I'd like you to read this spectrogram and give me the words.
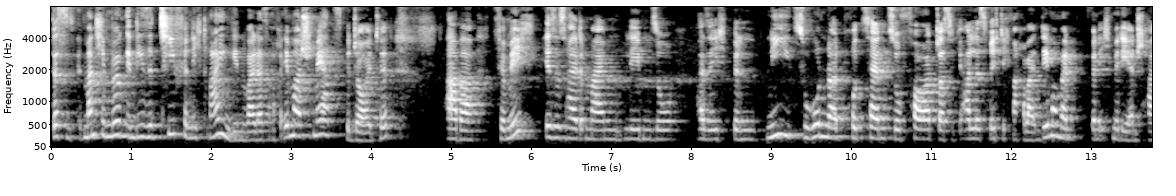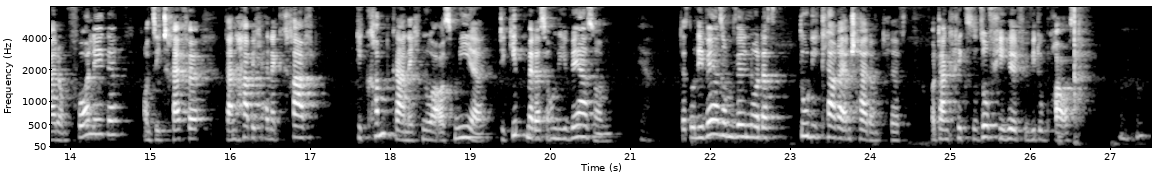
Das, manche mögen in diese Tiefe nicht reingehen, weil das auch immer Schmerz bedeutet. Aber für mich ist es halt in meinem Leben so, also ich bin nie zu 100 Prozent sofort, dass ich alles richtig mache. Aber in dem Moment, wenn ich mir die Entscheidung vorlege und sie treffe, dann habe ich eine Kraft, die kommt gar nicht nur aus mir. Die gibt mir das Universum. Ja. Das Universum will nur, dass du die klare Entscheidung triffst. Und dann kriegst du so viel Hilfe, wie du brauchst. Mhm.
